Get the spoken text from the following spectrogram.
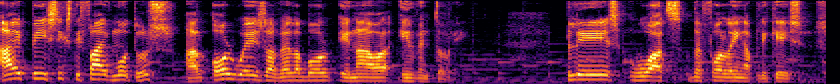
IP65 motors are always available in our inventory. Please watch the following applications.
